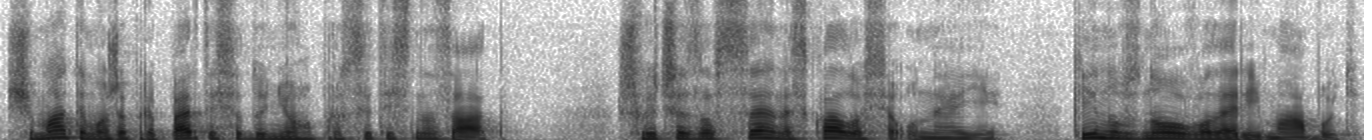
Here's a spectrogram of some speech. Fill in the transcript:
що мати може припертися до нього проситись назад. Швидше за все, не склалося у неї. Кинув знову Валерій, мабуть,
